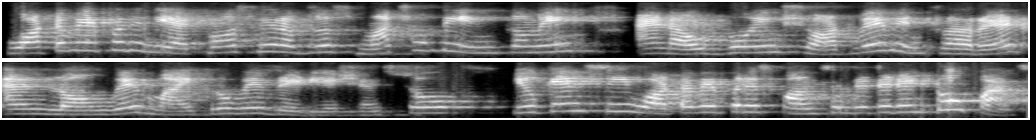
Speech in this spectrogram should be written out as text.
water vapor in the atmosphere absorbs much of the incoming and outgoing shortwave infrared and longwave microwave radiation. So you can see water vapor is concentrated in two parts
